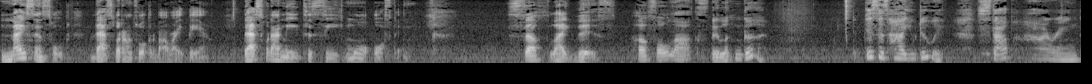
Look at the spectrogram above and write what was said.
Nice and swooped. That's what I'm talking about right there. That's what I need to see more often. Stuff like this. Her faux locks, they looking good. This is how you do it. Stop hiring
